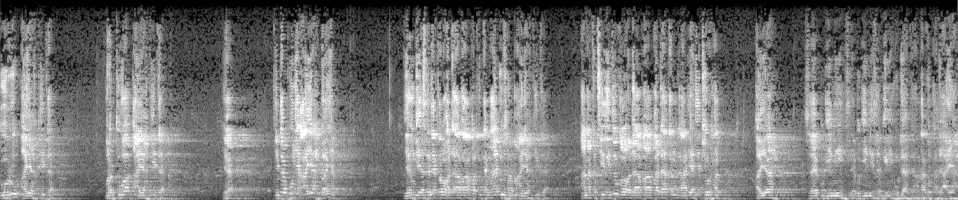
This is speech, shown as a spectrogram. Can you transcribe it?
Guru ayah kita. Mertua ayah kita. Ya. Kita punya ayah banyak. Yang biasanya kalau ada apa-apa kita ngadu sama ayah kita. Anak kecil itu kalau ada apa-apa datang ke ayahnya curhat. Ayah, saya begini, saya begini, saya begini. Udah, jangan takut ada ayah.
